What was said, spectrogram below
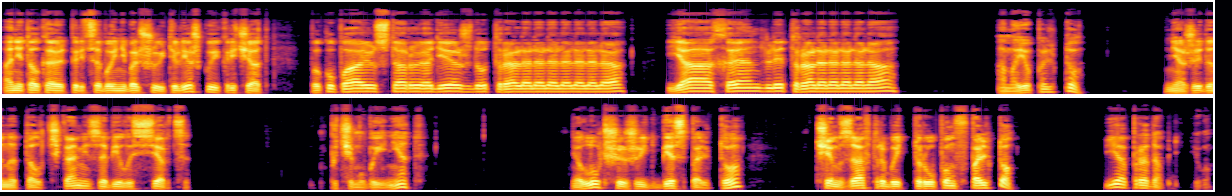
Они толкают перед собой небольшую тележку и кричат «Покупаю старую одежду, тра-ля-ля-ля-ля-ля-ля, я Хендли, тра-ля-ля-ля-ля-ля». А мое пальто? Неожиданно толчками забилось сердце. Почему бы и нет? Лучше жить без пальто, чем завтра быть трупом в пальто. Я продам его.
